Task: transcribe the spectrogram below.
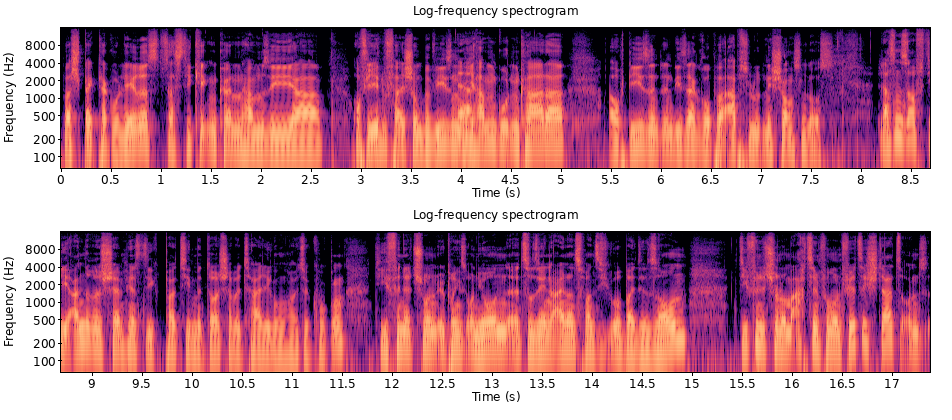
was Spektakuläres. Dass die kicken können, haben sie ja auf jeden Fall schon bewiesen. Ja. Die haben einen guten Kader. Auch die sind in dieser Gruppe absolut nicht chancenlos. Lass uns auf die andere Champions League-Partie mit deutscher Beteiligung heute gucken. Die findet schon übrigens Union äh, zu sehen 21 Uhr bei The Zone. Die findet schon um 18.45 Uhr statt und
